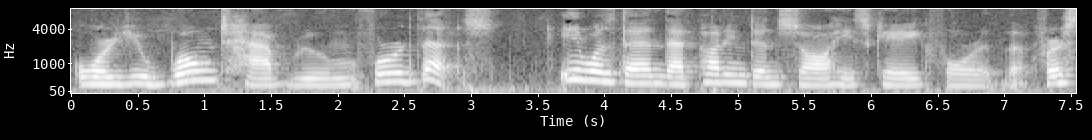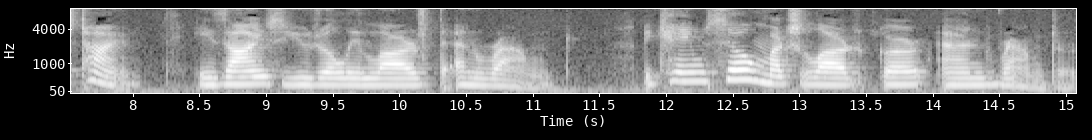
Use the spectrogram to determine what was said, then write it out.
or you won't have room for this. It was then that Paddington saw his cake for the first time. His eyes, usually large and round, became so much larger and rounder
